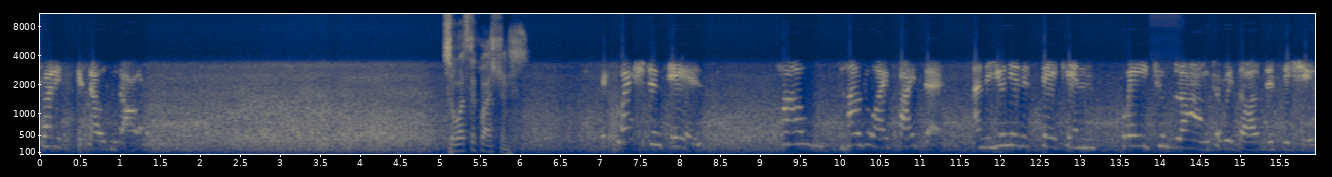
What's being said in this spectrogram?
$26,000. So what's the question? The question is how how do I fight this? And the union is taking way too long to resolve this issue.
